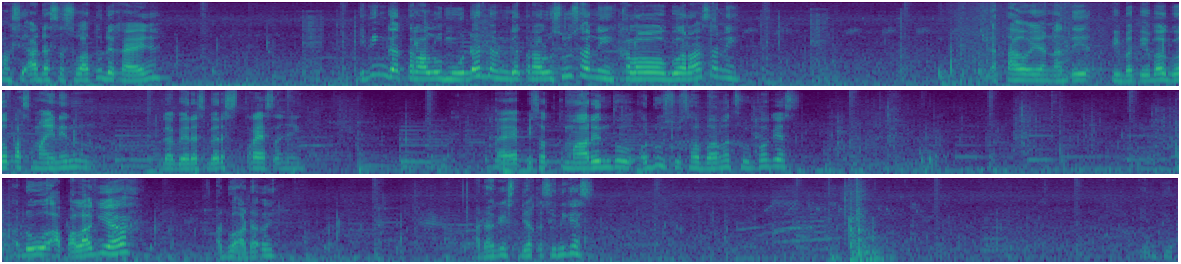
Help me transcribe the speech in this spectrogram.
masih ada sesuatu deh kayaknya. Ini nggak terlalu mudah dan nggak terlalu susah nih kalau gua rasa nih. Gak tahu ya nanti tiba-tiba gua pas mainin nggak beres-beres stres anjing. Kayak episode kemarin tuh, aduh susah banget sumpah guys. Aduh, apalagi ya? Aduh ada, eh. Ada guys, dia ke sini guys. Intip,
